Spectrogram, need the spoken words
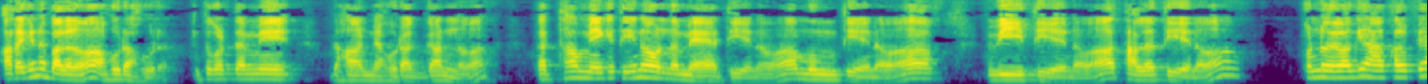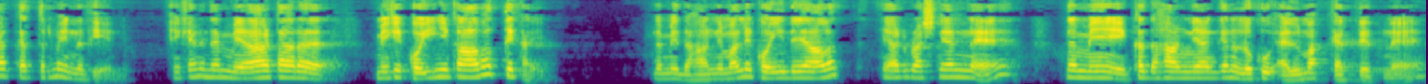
අරගෙන බලනවා අහුර අහුර. එතකොට දැන් මේ ධාන්‍ය අහුරක් ගන්නවා. ගත්තාම මේකේ තියෙන ඔන්න මෑ තියෙනවා, මුං තියෙනවා, වී තියෙනවා, තල තියෙනවා. ඔන්න ඔය වගේ ආකල්පයක් ඇත්තටම ඉන්න තියෙන්නේ. ඒ කියන්නේ දැන් මෙයාට අර මේකේ කොයි එක ආවත් එකයි. දැන් මේ ධාන්‍ය මල්ලේ කොයි දේ ආවත් එයාට ප්‍රශ්නයක් නැහැ. දැන් මේ එක ධාන්‍යයක් ගැන ලොකු ඇල්මක් ඇත්තෙත් නැහැ.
